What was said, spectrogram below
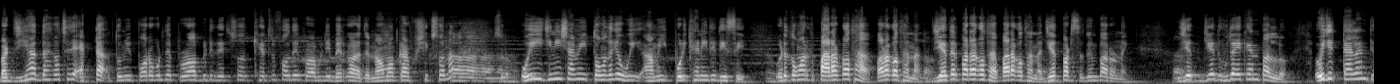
বাট জিহাদ দেখা যাচ্ছে যে একটা তুমি পরবর্তী প্রবাবিলিটি দেখছ ক্ষেত্রফল দিয়ে প্রবাবিলিটি বের করা যায় নর্মাল ক্রাফট শিখছো না? হ্যাঁ, হ্যাঁ, So, ওই জিনিস আমি তোমাদেরকে ওই আমি পরীক্ষা নিতে দিছি। ওটা তোমার পারার কথা? পারার কথা না। জিয়াদের পারার কথা? পারার কথা না। জিয়াদ পারছে তুমি পারো নাই। যে যে হুদাই কেন পারল? ওই যে ট্যালেন্ট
